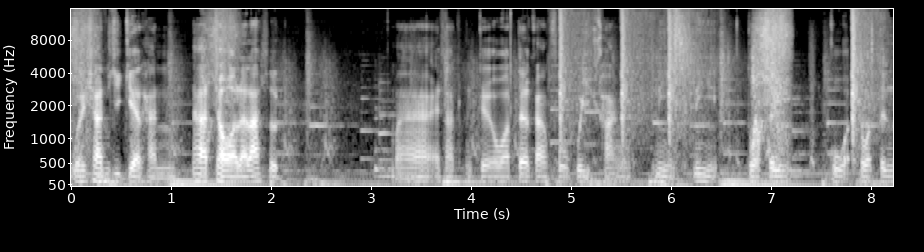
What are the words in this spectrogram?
เวอร์ชันขี้เกียจหันหน้าจอแล้วล่าสุด มาไอสัตว์เจอวอเตอร์กลางฟูกูอีกครั้ง นี่นี่ตัวตึงกลัวตัวตึง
